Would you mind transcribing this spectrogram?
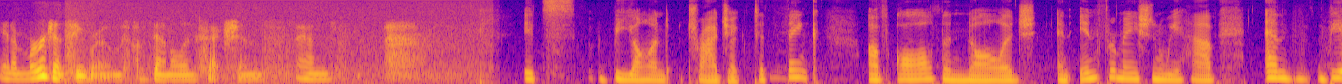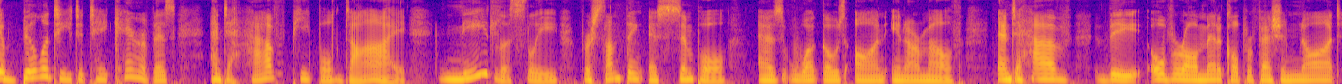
in emergency rooms of dental infections. And it's beyond tragic to think of all the knowledge and information we have and the ability to take care of this and to have people die needlessly for something as simple as what goes on in our mouth and to have the overall medical profession not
